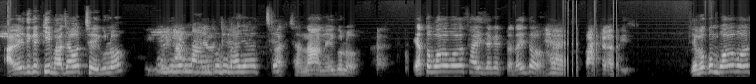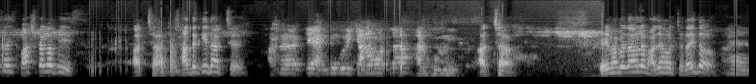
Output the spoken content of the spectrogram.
আর এইদিকে কি ভাজা হচ্ছে এগুলো? এগুলো এদিকে নানপুরি ভাজা হচ্ছে। আচ্ছা নান এগুলো? এত বড় বড় সাইজ এক একটা তাই তো? হ্যাঁ। পাঁচ টাকা পিস এরকম বড় বড় সাইজ পাঁচ টাকা পিস আচ্ছা সাথে কি থাকছে? হচ্ছে একদিন করে চানা মশলা আর ঘুগনি। আচ্ছা। এইভাবে তাহলে ভাজা হচ্ছে তাই তো? হ্যাঁ।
